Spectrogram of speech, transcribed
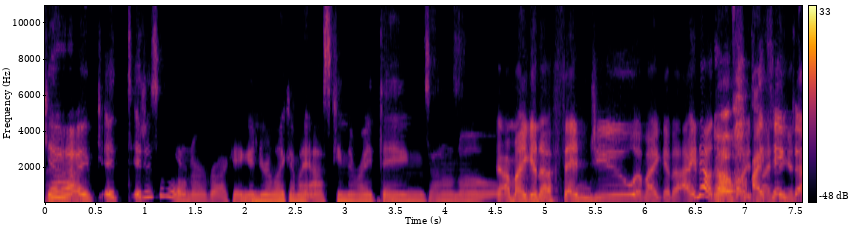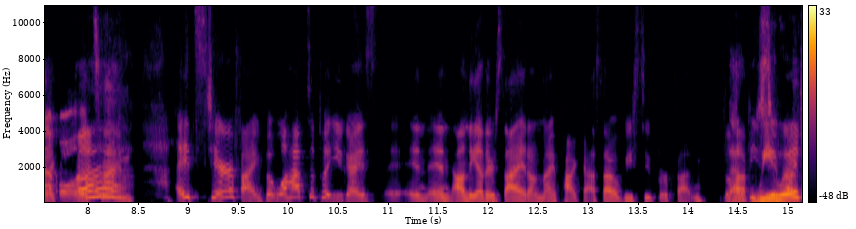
Yeah I, it, it is a little nerve wracking and you're like am i asking the right things? I don't know. Am i gonna offend you? Am i gonna i know that's oh, i think that like, all the time. It's terrifying but we'll have to put you guys in, in on the other side on my podcast. That would be super fun. We'll be we would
